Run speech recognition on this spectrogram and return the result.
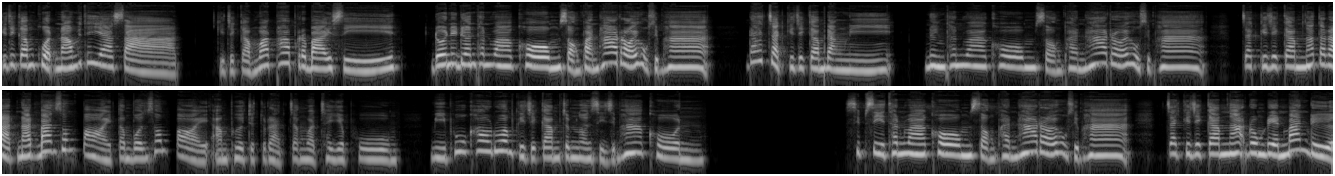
กิจกรรมขวดน้ำวิทยาศาสตร์ กิจกรรมวาดภาพระบายสี โดยในเดือนธันวาคม 2565 ได้จัดกิจกรรมดังนี้ 1 ธันวาคม 2565 จัดกิจกรรมณตลาดนัดบ้านส้มป่อย ตำบลส้มป่อย อำเภอจตุรัสจังหวัดชัยภูมิ มีผู้เข้าร่วมกิจกรรมจำนวน 45 คน 14 ธันวาคม 2565 จัดกิจกรรมณโรงเรียนบ้านเดือ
